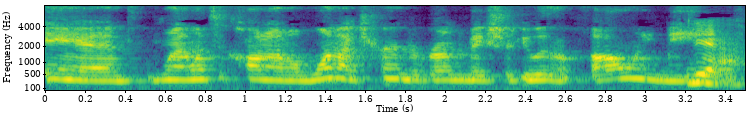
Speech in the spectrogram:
And when I went to call 911, I turned around to make sure he wasn't following me. Yeah.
